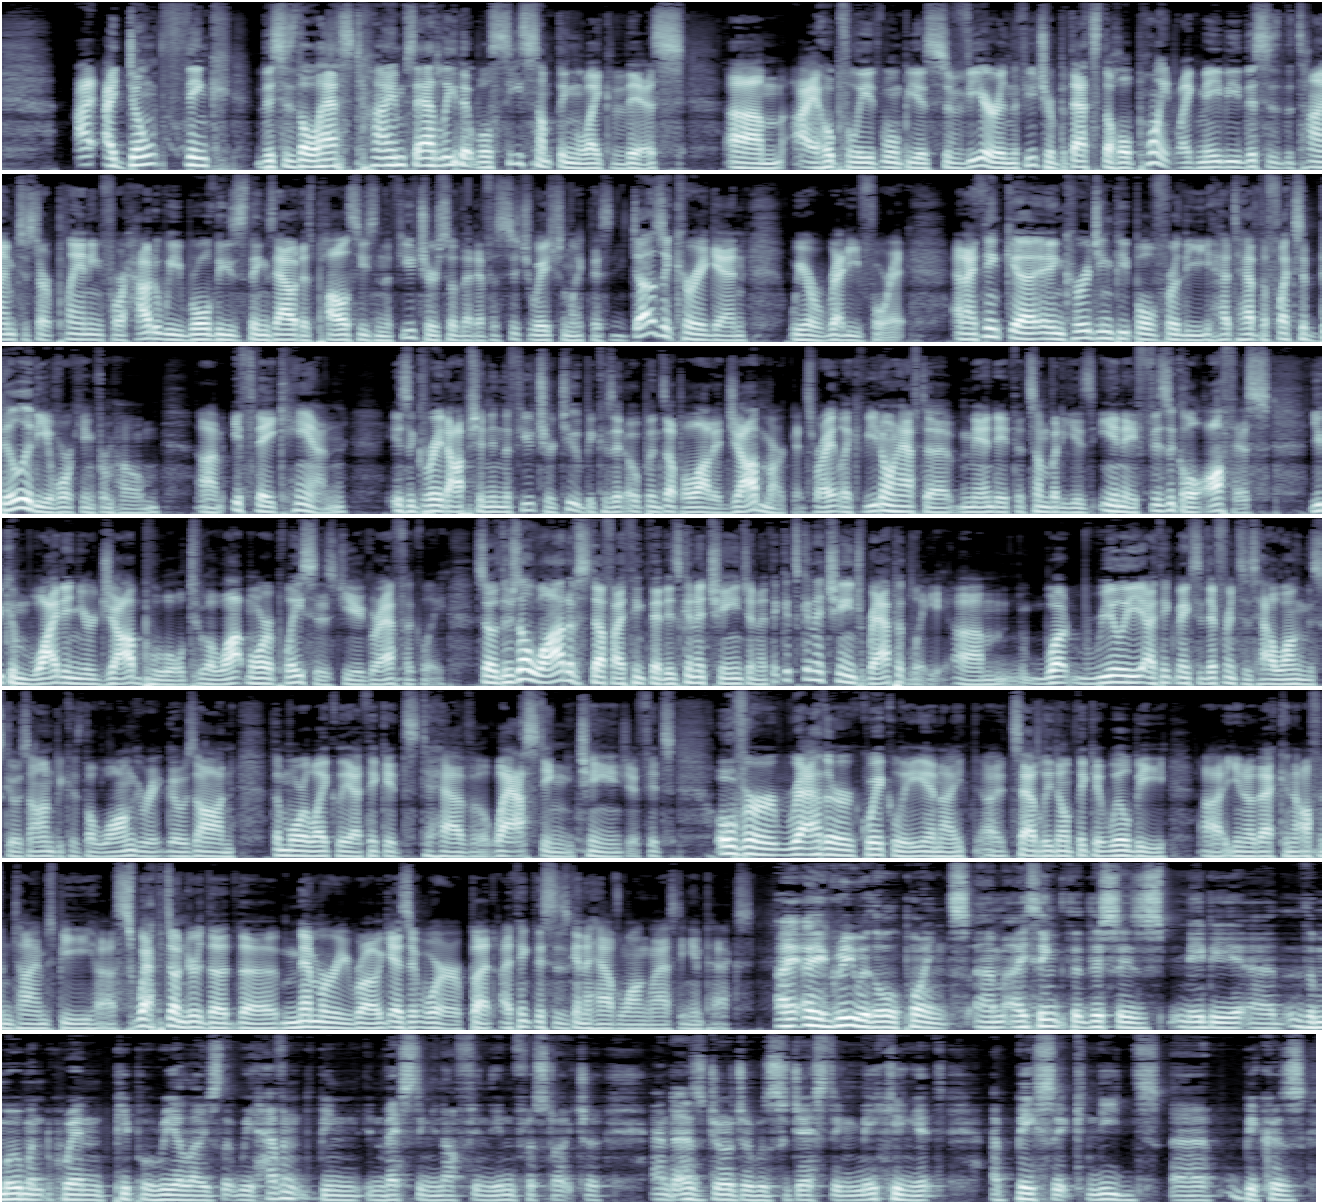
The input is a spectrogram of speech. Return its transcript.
I, I don't think this is the last time, sadly, that we'll see something like this. Um, I hopefully it won't be as severe in the future, but that's the whole point. Like maybe this is the time to start planning for how do we roll these things out as policies in the future so that if a situation like this does occur again, we are ready for it. And I think uh, encouraging people for the to have the flexibility of working from home, um, if they can, is a great option in the future too because it opens up a lot of job markets, right? Like if you don't have to mandate that somebody is in a physical office, you can widen your job pool to a lot more places geographically. So there's a lot of stuff I think that is going to change, and I think it's going to change rapidly. Um, what really I think makes a difference is how long this goes on because the longer it goes on, the more likely I think it's to have a lasting change. If it's over rather quickly, and I, I sadly don't think it will be, uh, you know, that can oftentimes be uh, swept under the the memory rug as it were, but I think this is going to have long lasting impacts. I, I, agree with all points. Um, I think that this is maybe uh, the moment when people realize that we haven't been investing enough in the infrastructure. And as Georgia was suggesting, making it a basic need, uh, because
